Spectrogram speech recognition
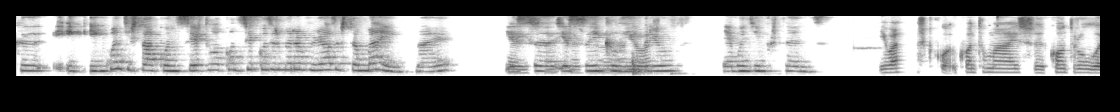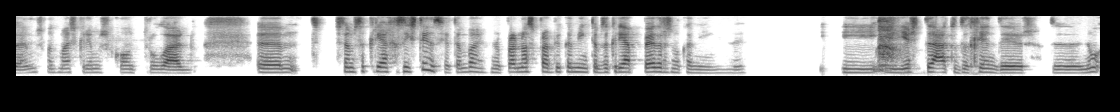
que e, enquanto isto está a acontecer, estão a acontecer coisas maravilhosas também, não é? Esse, é isso, é esse equilíbrio é muito importante. Eu acho que quanto mais controlamos, quanto mais queremos controlar, hum, estamos a criar resistência também para o nosso próprio caminho, estamos a criar pedras no caminho. Não é? E, e, este ato de render, de não,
